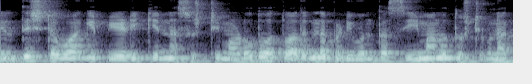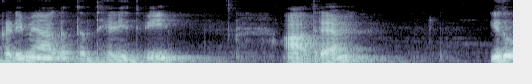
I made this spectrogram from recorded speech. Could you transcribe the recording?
ನಿರ್ದಿಷ್ಟವಾಗಿ ಬೇಡಿಕೆಯನ್ನು ಸೃಷ್ಟಿ ಮಾಡೋದು ಅಥವಾ ಅದರಿಂದ ಪಡೆಯುವಂಥ ಸೀಮಾಂತ ತುಷ್ಟಿಗುಣ ಕಡಿಮೆ ಆಗುತ್ತೆ ಅಂತ ಹೇಳಿದ್ವಿ. ಆದರೆ ಇದು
